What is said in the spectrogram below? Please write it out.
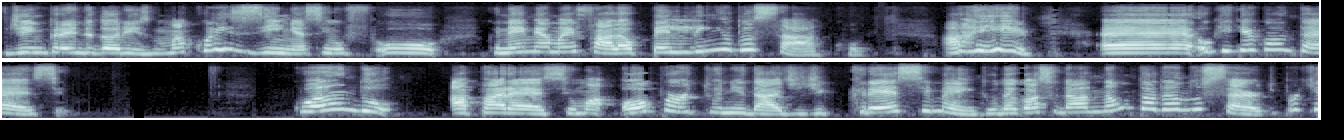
de empreendedorismo, uma coisinha assim, o, o que nem minha mãe fala, é o pelinho do saco. Aí, é, o que que acontece? Quando aparece uma oportunidade de crescimento, o negócio dela não está dando certo, porque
